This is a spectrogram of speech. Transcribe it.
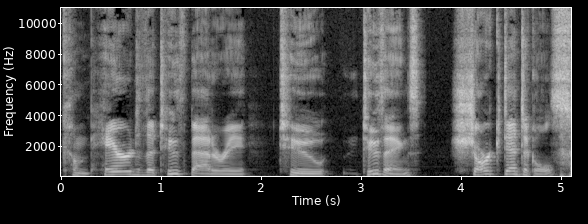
compared the tooth battery to two things shark denticles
